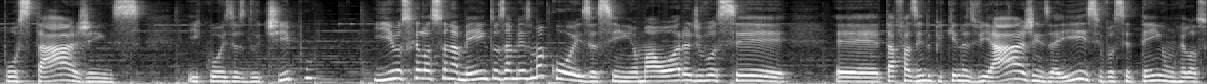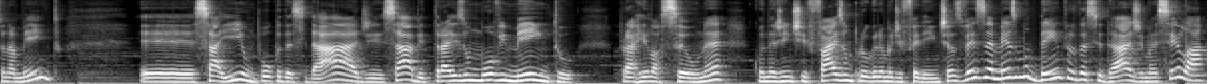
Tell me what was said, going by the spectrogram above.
postagens e coisas do tipo. E os relacionamentos, a mesma coisa, assim, é uma hora de você é, tá fazendo pequenas viagens aí, se você tem um relacionamento, é, sair um pouco da cidade, sabe? Traz um movimento para a relação, né? Quando a gente faz um programa diferente, às vezes é mesmo dentro da cidade, mas sei lá,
